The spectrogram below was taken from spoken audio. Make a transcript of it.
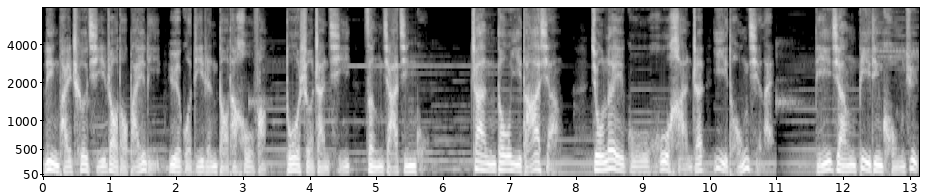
另派车骑绕到百里，越过敌人到他后方，多设战旗，增加筋骨，战斗一打响。就擂鼓呼喊着一同起来，敌将必定恐惧，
